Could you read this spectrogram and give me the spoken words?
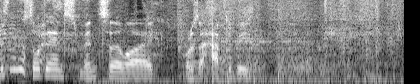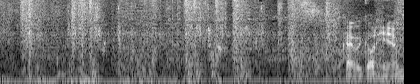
isn't the sword dance meant to like or does it have to be? Okay, we got him.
